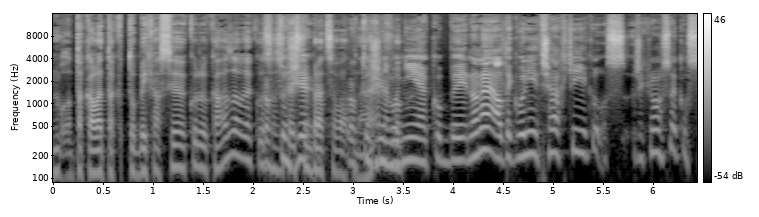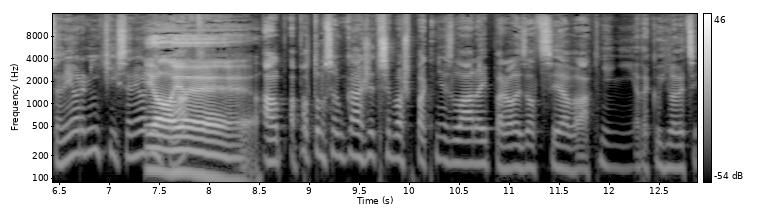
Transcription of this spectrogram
No, tak ale tak to bych asi jako dokázal jako protože, s tím pracovat, protože ne? Nebo... oni jakoby, no ne, ale tak oni třeba chtějí, jako, řeknou se jako seniorní, chtějí seniorní jo, jo, jo, jo. A, a, potom se ukáže třeba špatně zvládají paralizaci a vláknění a takovéhle věci.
